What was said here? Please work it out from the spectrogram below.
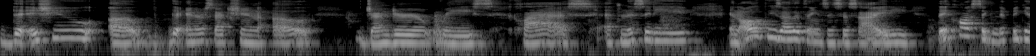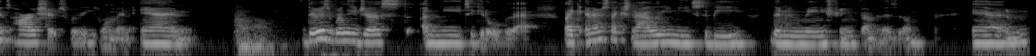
the issue of the intersection of gender, race, class, ethnicity, and all of these other things in society, they cause significant hardships for these women. And there's really just a need to get over that. Like intersectionality needs to be the new mainstream feminism. And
